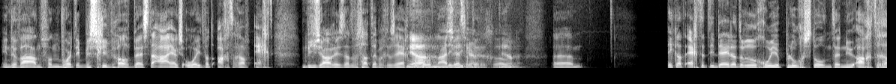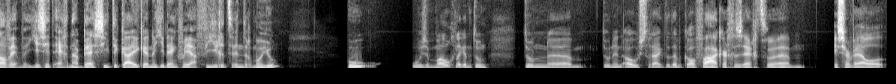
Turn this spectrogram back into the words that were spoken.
in de waan van, wordt dit misschien wel het beste Ajax ooit? Wat achteraf echt bizar is dat we dat hebben gezegd, ja, bijvoorbeeld na die wedstrijd tegen Groningen. Ja. Um, ik had echt het idee dat er een goede ploeg stond. En nu achteraf, je zit echt naar Bessie te kijken en dat je denkt van ja, 24 miljoen? Hoe, hoe is het mogelijk? En toen, toen, um, toen in Oostenrijk, dat heb ik al vaker gezegd, um, is er wel,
